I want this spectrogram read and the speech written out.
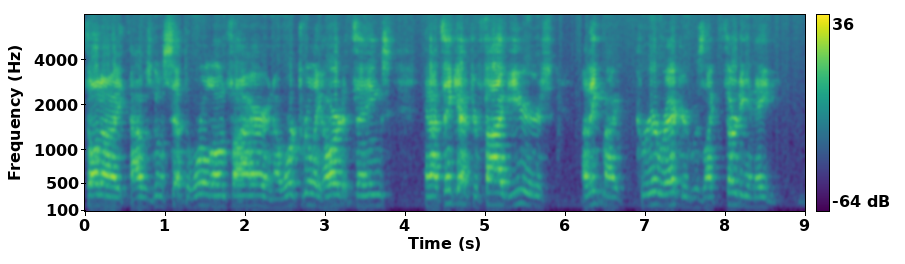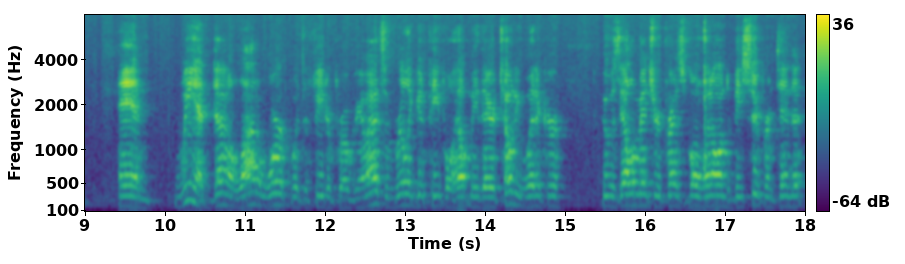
thought I, I was going to set the world on fire, and I worked really hard at things. And I think after five years, I think my career record was like 30 and 80. And we had done a lot of work with the feeder program. I had some really good people help me there. Tony Whitaker, who was the elementary principal, went on to be superintendent.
